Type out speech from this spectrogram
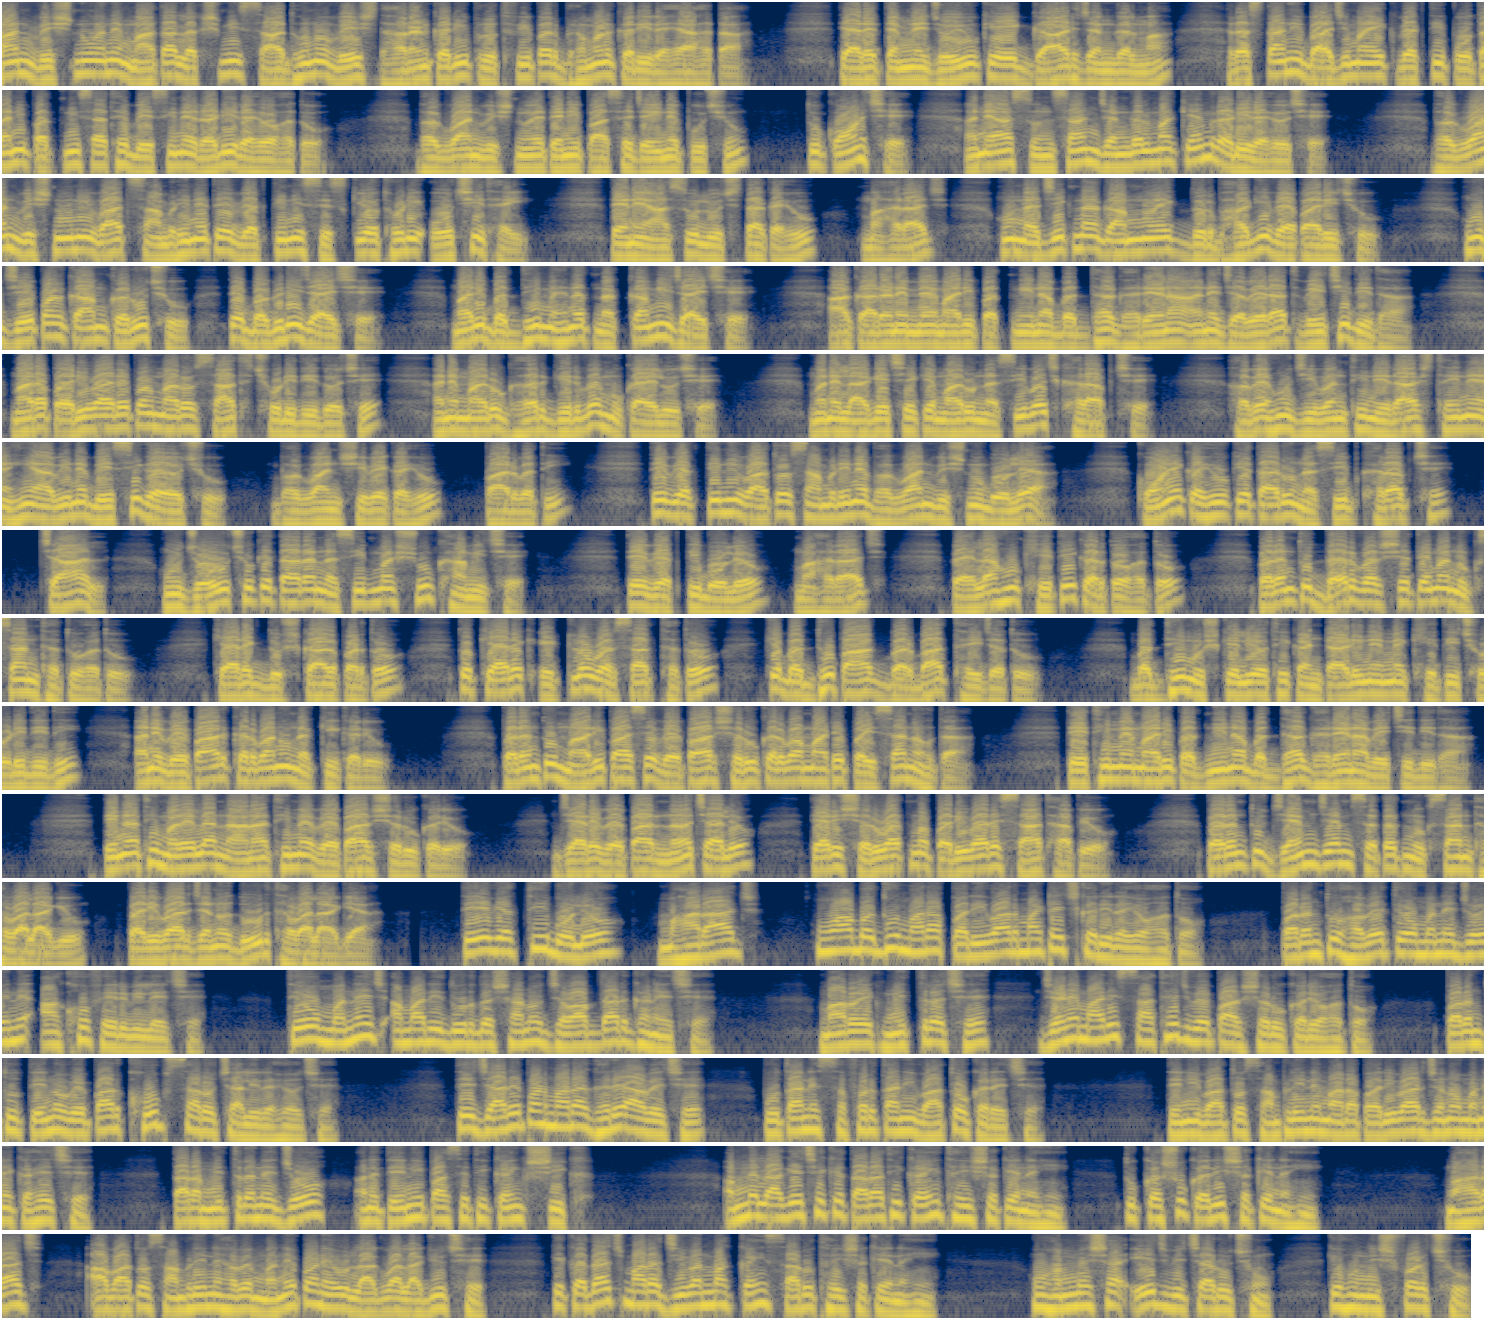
ભગવાન વિષ્ણુ અને માતા લક્ષ્મી સાધુનો વેશ ધારણ કરી પૃથ્વી પર ભ્રમણ કરી રહ્યા હતા. ત્યારે તેમણે જોયું કે એક ગાઢ જંગલમાં, રસ્તાની બાજુમાં એક વ્યક્તિ પોતાની પત્ની સાથે બેસીને રડી રહ્યો હતો. ભગવાન વિષ્ણુએ તેની પાસે જઈને પૂછ્યું, તું કોણ છે? અને આ સુનસાન જંગલમાં કેમ રડી રહ્યો છે? ભગવાન વિષ્ણુની વાત સાંભળીને તે વ્યક્તિની સિસકીઓ થોડી ઓછી થઈ. તેણે આંસુ લૂછતા કહ્યું, મહારાજ, હું નજીકના ગામનો એક દુર્ભાગી વેપારી છું. હું જે પણ કામ કરું છું, તે બગડી જાય છે. મારી બધી મહેનત નકામી જાય છે. આ કારણે મેં મારી પત્નીના બધા ઘરેણાં અને ઝવેરાત વેચી દીધા. મારા પરિવારે પણ મારો સાથ છોડી દીધો છે અને મારું ઘર ગીરવે મુકાયેલું છે. મને લાગે છે કે મારું નસીબ જ ખરાબ છે. હવે હું જીવનથી નિરાશ થઈને અહીં આવીને બેસી ગયો છું. ભગવાન શિવે કહ્યું, પાર્વતી, તે વ્યક્તિની વાતો સાંભળીને ભગવાન વિષ્ણુ બોલ્યા, કોણે કહ્યું કે તારું નસીબ ખરાબ છે? ચાલ, હું જોઉં છું કે તારા નસીબમાં શું ખામી છે. તે વ્યક્તિ બોલ્યો, મહારાજ, પહેલાં હું ખેતી કરતો હતો, પરંતુ દર વર્ષે તેમાં નુકસાન થતું હતું. ક્યારેક દુષ્કાળ પડતો, તો ક્યારેક એટલો વરસાદ થતો કે બધું પાક બરબાદ થઈ જતું. બધી મુશ્કેલીઓથી કંટાળીને મેં ખેતી છોડી દીધી અને વેપાર કરવાનું નક્કી કર્યું. પરંતુ મારી પાસે વેપાર શરૂ કરવા માટે પૈસા નહોતા. તેથી મેં મારી પત્નીના બધા ઘરેણાં વેચી દીધા. તેનાથી મળેલા નાણાંથી મેં વેપાર શરૂ કર્યો. જ્યારે વેપાર ન ચાલ્યો, ત્યારે શરૂઆતમાં પરિવારે સાથ આપ્યો. પરંતુ જેમ જેમ સતત નુકસાન થવા લાગ્યું, પરિવારજનો દૂર થવા લાગ્યા. તે વ્યક્તિ બોલ્યો, મહારાજ, હું આ બધું મારા પરિવાર માટે જ કરી રહ્યો હતો. પરંતુ હવે તેઓ મને જોઈને આંખો ફેરવી લે છે. તેઓ મને જ અમારી દુર્દશાનો જવાબદાર ગણે છે. મારો એક મિત્ર છે, જેણે મારી સાથે જ વેપાર શરૂ કર્યો હતો, પરંતુ તેનો વેપાર ખૂબ સારો ચાલી રહ્યો છે. તે જ્યારે પણ મારા ઘરે આવે છે, પોતાની સફળતાની વાતો કરે છે. તેની વાતો સાંભળીને મારા પરિવારજનો મને કહે છે, તારા મિત્રને જો અને તેની પાસેથી કંઈક શીખ. અમને લાગે છે કે તારાથી કંઈ થઈ શકે નહીં, તું કશું કરી શકે નહીં. મહારાજ, આ વાતો સાંભળીને હવે મને પણ એવું લાગવા લાગ્યું છે કે કદાચ મારા જીવનમાં કંઈ સારું થઈ શકે નહીં. હું હંમેશા એ જ વિચારું છું કે હું નિષ્ફળ છું.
